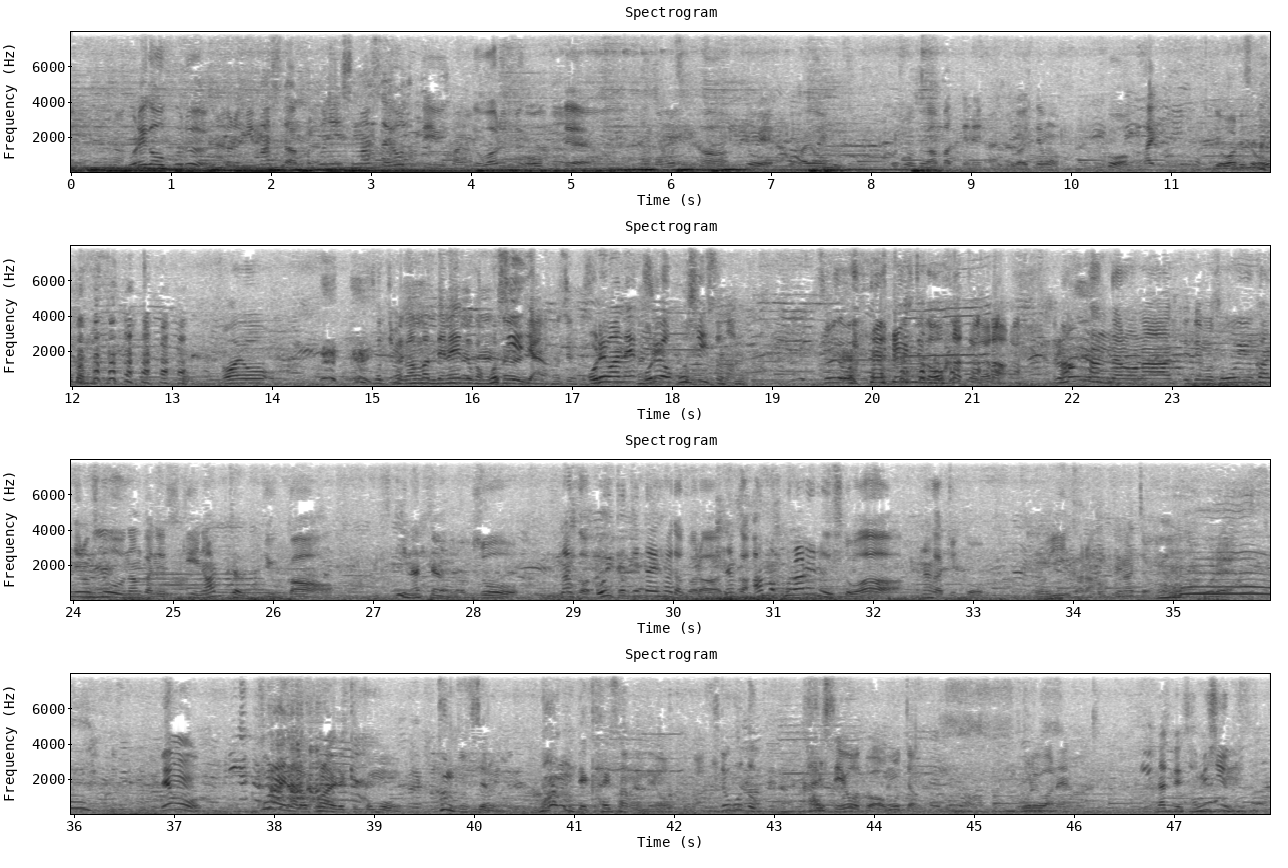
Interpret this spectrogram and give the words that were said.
俺が送る「それ見ました。確認しましたよ」っていう感じで終わる人が多くて。なんかもし「あ今日おはようお仕事頑張ってね」とか言っても向こうは「はい」って終わる人が多かった。おはよう。そっちも頑張ってね。とか欲しいじゃん。俺はね俺は欲しい人なの。それで笑える人が多かったから何なんだろうなーって。でもそういう感じの人をなんかね好きになっちゃうっていうか好きになっちゃうんだよ。そう。なんか追いかけたい派だからなんかあんま来られる人はなんかちょっともういいからってなっちゃう。俺。でも来ないなら来ないで結構もうプンプンしてるの。なんで返さないんだよ。とか一言返してよとは思っちゃうんだよ俺はね。だって寂しいもん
